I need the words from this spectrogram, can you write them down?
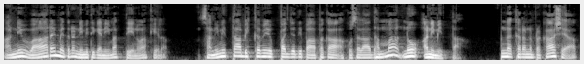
අනිවාර්යයෙන් මෙතන නිමිති ගැනීමක් තියෙනවා කියලා. සනිමිත්තා භික්කවේ uppajjati papaka akusala dhamma no අනිමිත්තා. කරන ප්‍රකාශයක්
